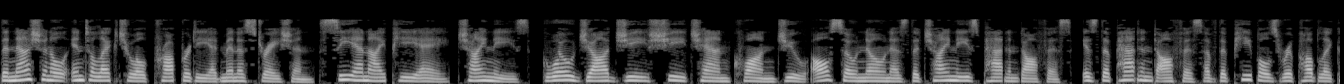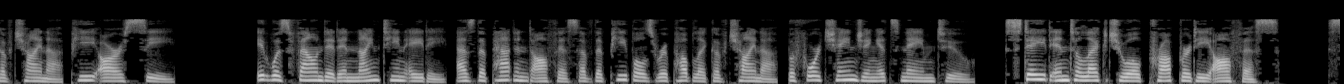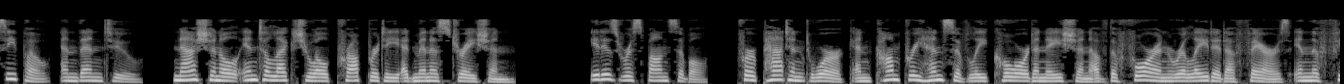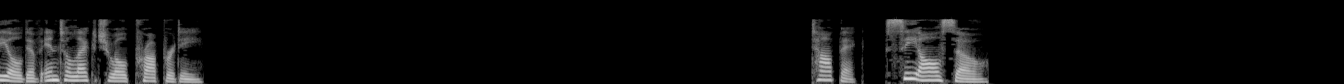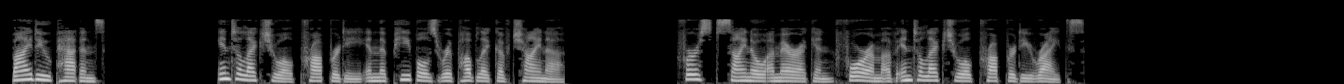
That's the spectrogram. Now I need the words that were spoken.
The National Intellectual Property Administration CNIPA Chinese, Guo Jia Ji Shi Chan Quan Ju also known as the Chinese Patent Office, is the patent office of the People's Republic of China PRC. It was founded in 1980, as the Patent Office of the People's Republic of China, before changing its name to State Intellectual Property Office, SIPO, and then to National Intellectual Property Administration. It is responsible for patent work and comprehensively coordination of the foreign-related affairs in the field of intellectual property. See also Baidu patents Intellectual property in the People's Republic of China. First Sino-American Forum of Intellectual Property Rights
